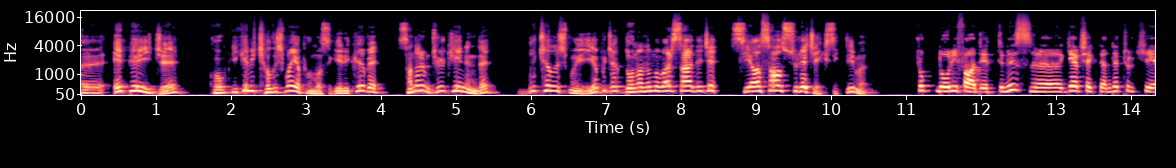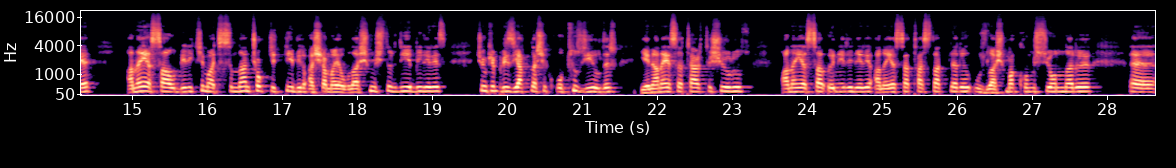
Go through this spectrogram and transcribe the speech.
e, epeyce komplike bir çalışma yapılması gerekiyor ve sanırım Türkiye'nin de bu çalışmayı yapacak donanımı var. Sadece siyasal süreç eksik değil mi? Çok doğru ifade ettiniz. Ee, gerçekten de Türkiye anayasal birikim açısından çok ciddi bir aşamaya ulaşmıştır diyebiliriz. Çünkü biz yaklaşık 30 yıldır yeni anayasa tartışıyoruz. Anayasa önerileri, anayasa taslakları, uzlaşma komisyonları, e,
